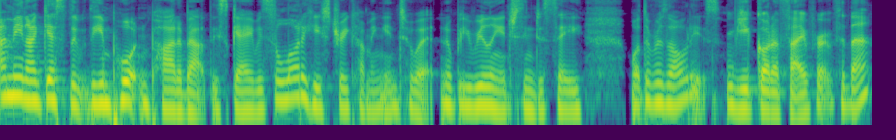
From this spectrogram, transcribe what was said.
I mean, I guess the, the important part about this game is a lot of history coming into it. And it'll be really interesting to see what the result is. You've got a favourite for that?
